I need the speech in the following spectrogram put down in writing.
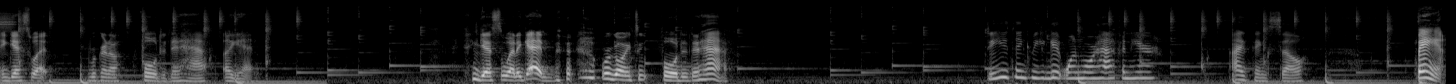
And guess what? We're gonna fold it in half again. Guess what again? We're going to fold it in half. Do you think we can get one more half in here? I think so. Bam!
